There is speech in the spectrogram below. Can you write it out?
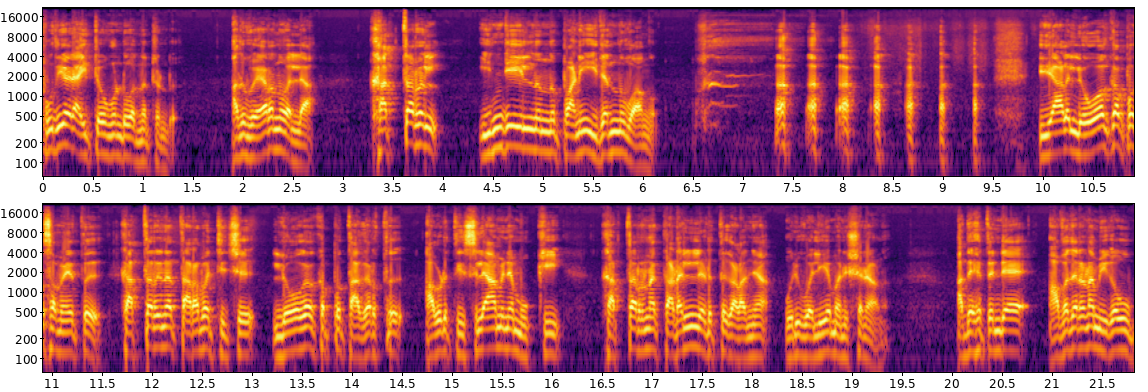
പുതിയൊരു ഐറ്റവും കൊണ്ടുവന്നിട്ടുണ്ട് അത് വേറൊന്നുമല്ല ഖത്തറിൽ ഇന്ത്യയിൽ നിന്ന് പണി ഇരന്ന് വാങ്ങും. ഇയാൾ ലോകകപ്പ് സമയത്ത് ഖത്തറിനെ തറപറ്റിച്ച് ലോകകപ്പ് തകർത്ത് അവിടുത്തെ ഇസ്ലാമിനെ മുക്കി ഖത്തറിനെ കടലിലെടുത്ത് കളഞ്ഞ ഒരു വലിയ മനുഷ്യനാണ്. അദ്ദേഹത്തിന്റെ അവതരണ മികവും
